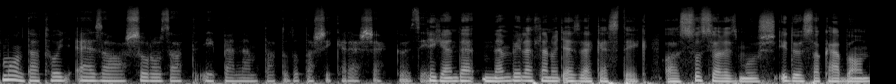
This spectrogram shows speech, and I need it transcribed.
és mondtad, hogy ez a sorozat éppen nem tartozott a sikeresek közé. Igen, de nem véletlen, hogy ezzel kezdték. A szocializmus időszakában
